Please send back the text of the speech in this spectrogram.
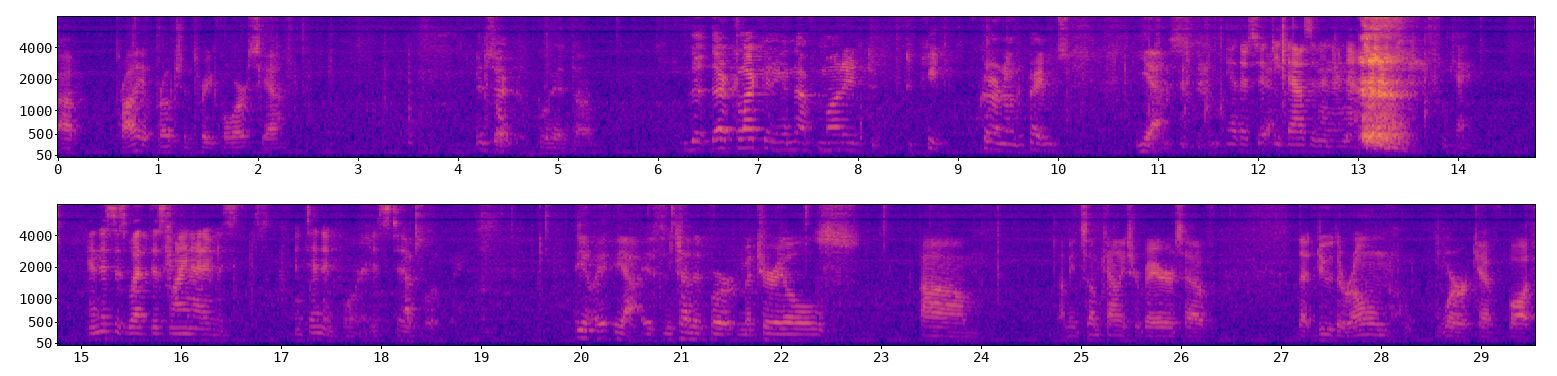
Uh, probably approaching three fourths, yeah. Is So, there, go ahead, Tom. th- they're collecting enough money to, to keep current on the payments? Yes. Yeah, there's fifty thousand in there now. Okay. And this is what this line item is intended for, is to, Absolutely. You know, it, yeah, it's intended for materials, um, I mean, some county surveyors have, that do their own work have bought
